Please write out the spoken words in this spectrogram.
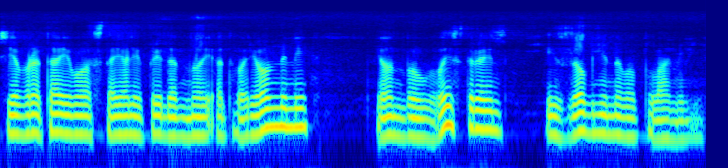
все врата его стояли предо мной отворенными, и он был выстроен из огненного пламени.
